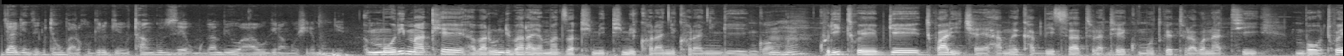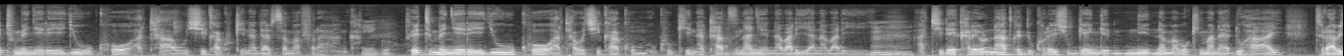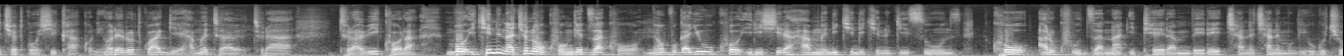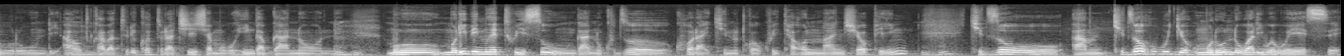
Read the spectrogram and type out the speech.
byagenze gute ngwaruka kugira ugiye utanguze umugambi wawe ugira ngo ushire mu ngiro muri make abarundi barayamaza ati imitima ikoranye ikoranye ingingo mhm. kuri twebwe twaricaye hamwe kabisa turateka umutwe turabona ati mbo twe tumenyereye yuko atawushika ku kintu adafite amafaranga twe tumenyereye yuko atawushika ku kintu atazinanye na bariya na bariya mm-hmm. ati reka rero natwe dukoresha ubwenge n'amaboko imana yaduhaye turabe icyo twoshikako niho rero twagiye hamwe tura turabikora mbo ikindi nacyo nokongeza ko novuga yuko irishira hamwe n'ikindi kintu gisunze ko ari ukuzana iterambere cyane cyane mu gihugu cy'u Burundi aho mhm. twaba turi ko turacisha mu buhinga bwa none mhm. muri bimwe twisunga ni ukuzokora ikintu twakwita online shopping mhm. kizoha uburyo umurundi uwo ari we wese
